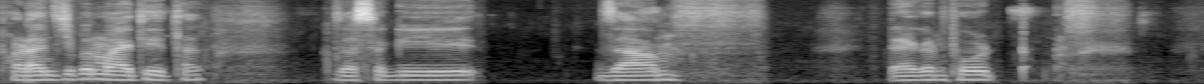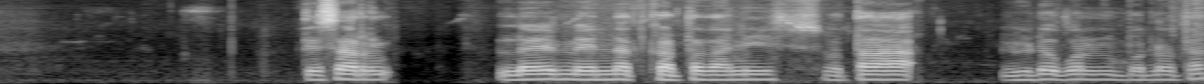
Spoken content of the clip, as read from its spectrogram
फळांची पण माहिती देतात. जसं की जाम ड्रॅगन फ्रूट ते सर लय मेहनत करतात आणि स्वतः व्हिडिओ पण बनवतात.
